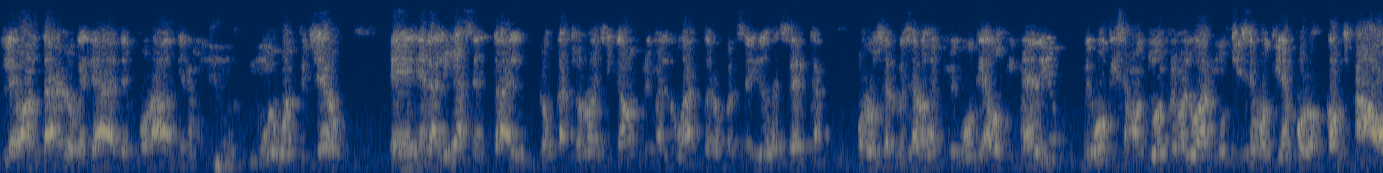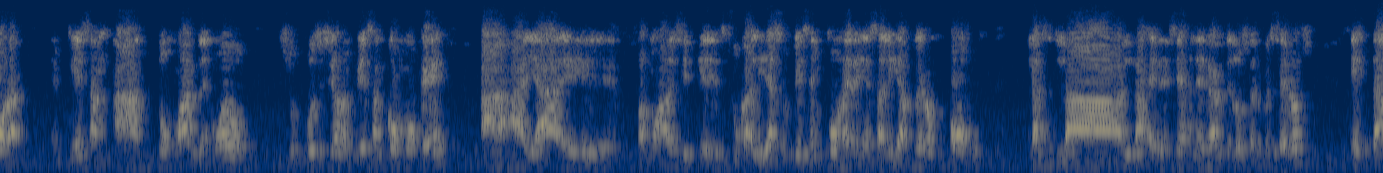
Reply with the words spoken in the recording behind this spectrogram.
levantar en lo que queda de temporada. Tienen muy, muy buen pichero. Eh, en la Liga Central, los Cachorros de Chicago en primer lugar, pero perseguidos de cerca por los cerveceros de Milwaukee a dos y medio. Milwaukee se mantuvo en primer lugar muchísimo tiempo. Los Cubs ahora empiezan a tomar de nuevo su posición, empiezan como que a, allá, eh, vamos a decir que su calidad se empieza a imponer en esa liga, pero ojo, la, la, la gerencia general de los cerveceros está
